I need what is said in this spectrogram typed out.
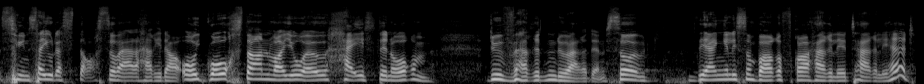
syns jeg jo det er stas å være her i dag. Og gårsdagen var jo òg helt enorm. Du verden, du verden. Så det går liksom bare fra herlighet til herlighet.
